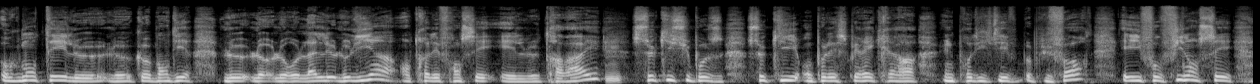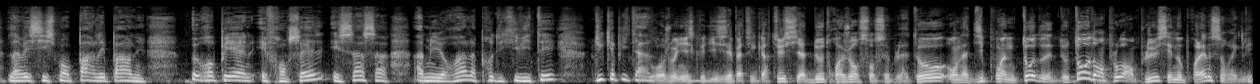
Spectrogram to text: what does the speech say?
augmenter le, le comment dire, le le, le, lien entre les Français et le travail, mm. ce qui suppose, ce qui, on peut l'espérer, créera une productivité plus forte. Et il faut financer l'investissement par l'épargne européenne et française, et ça, ça améliorera la productivité du capital. Vous rejoignez ce que disait Patrick Artus il y a 2-3 jours sur ce plateau. On a 10 points de taux, de, taux d'emploi en plus et nos problèmes sont réglés.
